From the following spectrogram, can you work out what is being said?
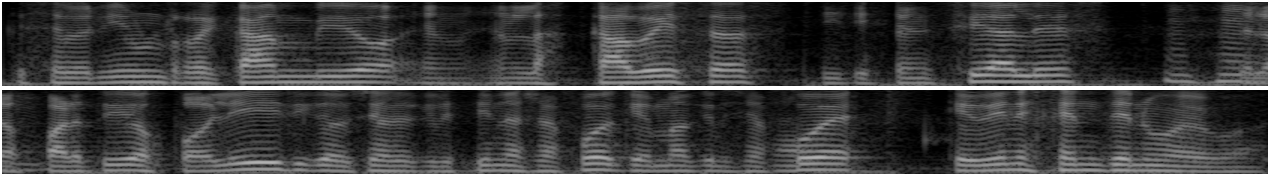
que se venía un recambio en, las cabezas dirigenciales de los partidos políticos, decías que Cristina ya fue, que Macri ya fue, que viene gente nueva.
